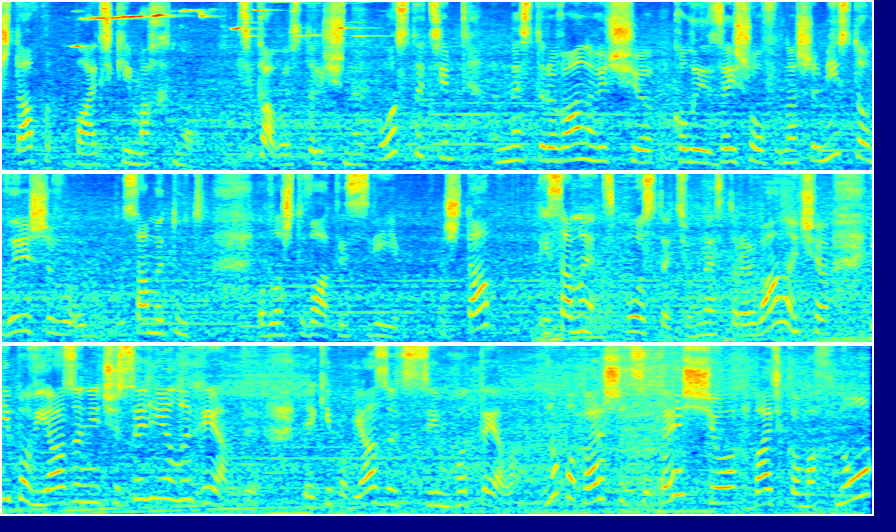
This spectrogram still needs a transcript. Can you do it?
штаб батьки Махно. Цікаво історичної постаті. Нестор Іванович, коли зайшов у наше місто, вирішив саме тут влаштувати свій штаб. І саме з постаттю Нестора Івановича і пов'язані чисельні легенди, які пов'язують з цим готелем. Ну, по-перше, це те, що батько Махно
